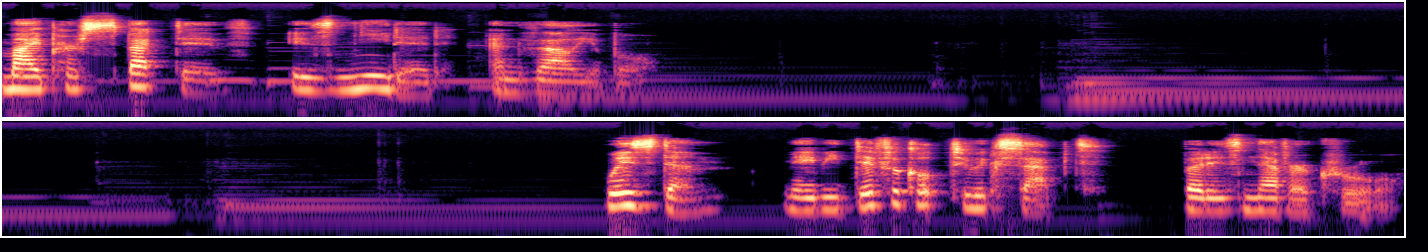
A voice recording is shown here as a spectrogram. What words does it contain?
My perspective is needed and valuable. Wisdom may be difficult to accept, but is never cruel.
